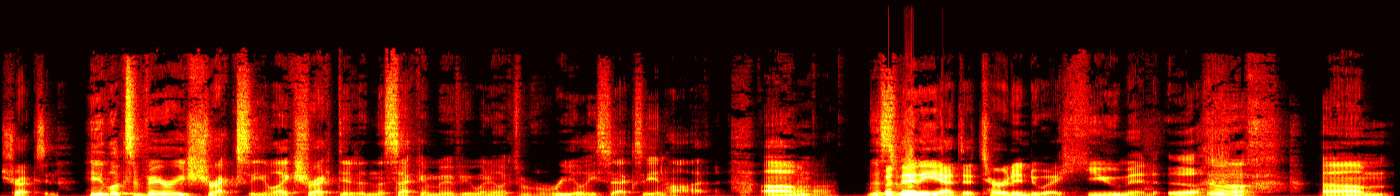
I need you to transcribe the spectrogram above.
Shreksy. He looks very Shreksy, like Shrek did in the second movie when he looked really sexy and hot. Um, Uh-huh. this But then he had to turn into a human. Ugh. Ugh. Um,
